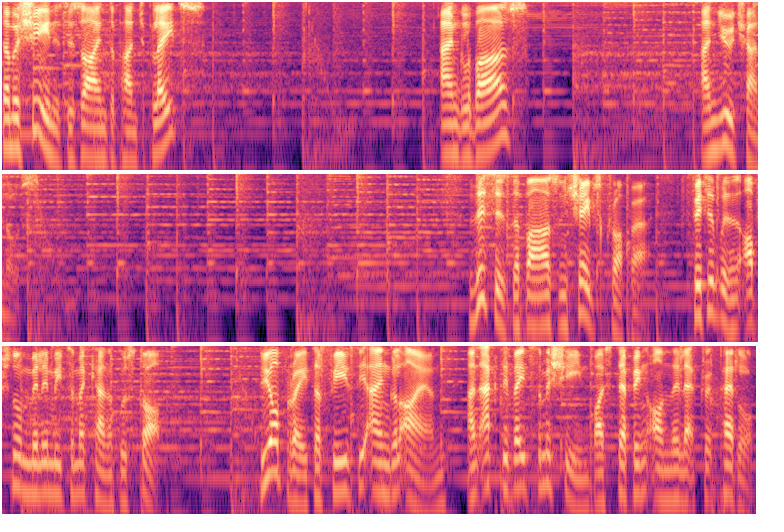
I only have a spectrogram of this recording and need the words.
The machine is designed to punch plates, angle bars and U-channels. This is the bars and shapes cropper, fitted with an optional millimeter mechanical stop. The operator feeds the angle iron and activates the machine by stepping on the electric pedal.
